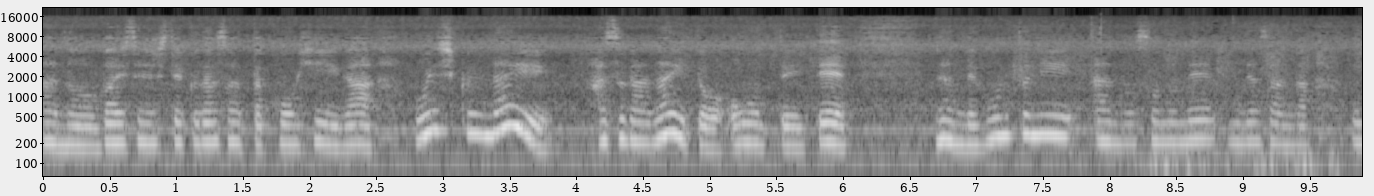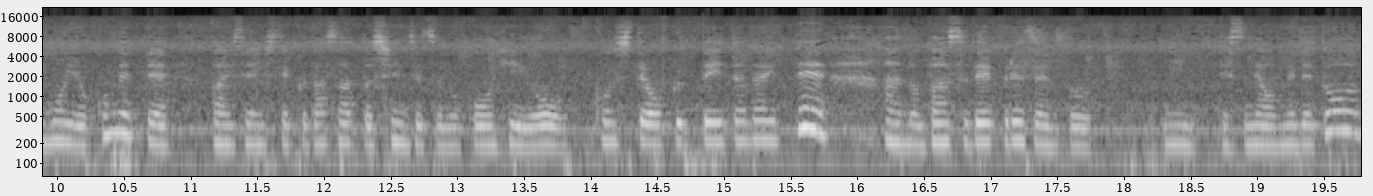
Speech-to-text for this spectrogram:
あの焙煎してくださったコーヒーが美味しくないはずがないと思っていてなんで本当にあのそのね皆さんが思いを込めて焙煎してくださった真実のコーヒーをこうして送っていただいてあのバースデープレゼントにですねおめでとう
